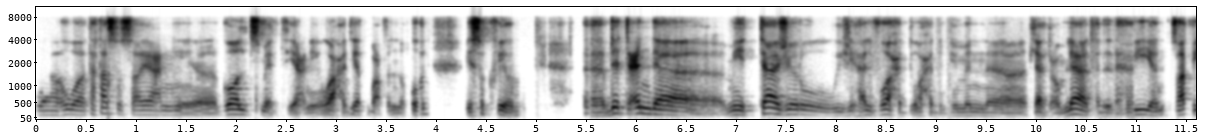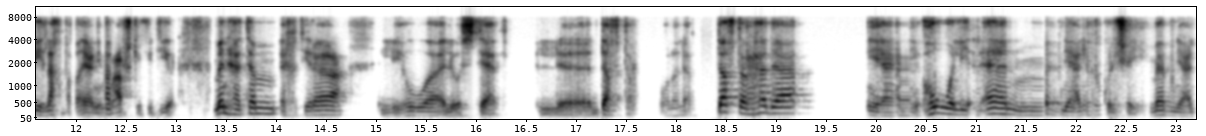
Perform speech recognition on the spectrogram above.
وهو تخصصه يعني goldsmith يعني واحد يطبع في النقود يسك فيهم. آه، بدت عنده 100 تاجر ويجي 1000 واحد واحد من آه، ثلاث عملات هذا ذهبيا. صار فيه لخبطة يعني ما أعرفش كيف يدير. منها تم اختراع اللي هو الأستاذ الدفتر ولا لا. الدفتر هذا يعني هو اللي الآن مبني عليه كل شيء مبني عليه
